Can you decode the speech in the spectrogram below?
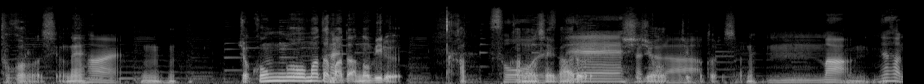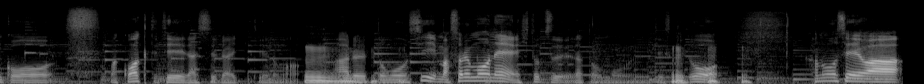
ところですよね。うん。じゃあ今後まだまだ伸びる可能性があるね市場っていうことですよね。うんまあ、うん。皆さんこう、まあ、怖くて手出しづらいっていうのもうんあると思うし、まあそれもね一つだと思うんですけど、うん。うん。可能性は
